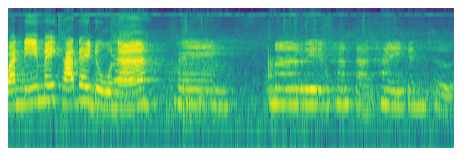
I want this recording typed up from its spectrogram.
วันนี้ไม่คัดให้ดูนะแพงมาเรียนภาษาไทยกันเถอะ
